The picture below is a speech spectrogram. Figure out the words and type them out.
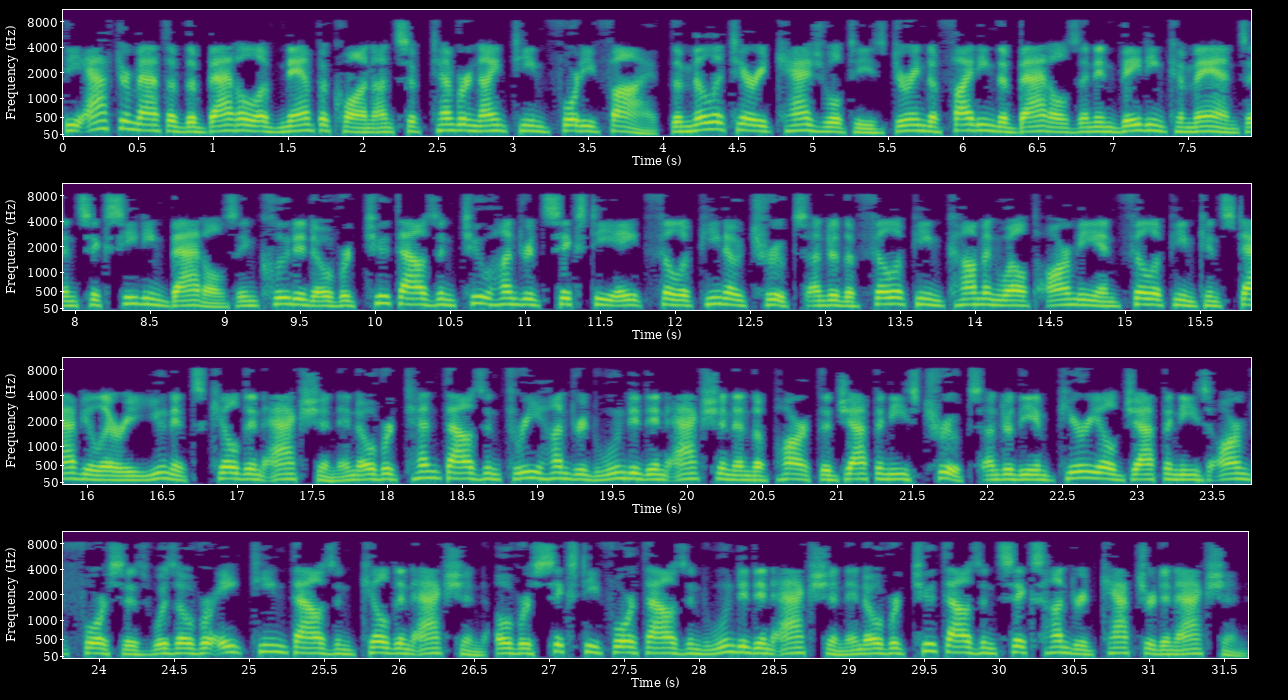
The aftermath of the Battle of Nampicuan on September 1945, the military casualties during the fighting the battles and invading commands and succeeding battles included over 2,268 Filipino troops under the Philippine Commonwealth Army and Philippine Constabulary units killed in action and over 10,300 wounded in action and the part the Japanese troops under the Imperial Japanese Armed Forces was over 18,000 killed in action, over 64,000 wounded in action and over 2,000 1,600 captured in action.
